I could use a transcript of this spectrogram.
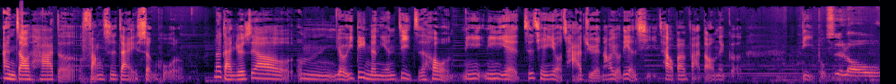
按照他的方式在生活了。那感觉是要，嗯，有一定的年纪之后，你你也之前也有察觉，然后有练习，才有办法到那个地步。是喽。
